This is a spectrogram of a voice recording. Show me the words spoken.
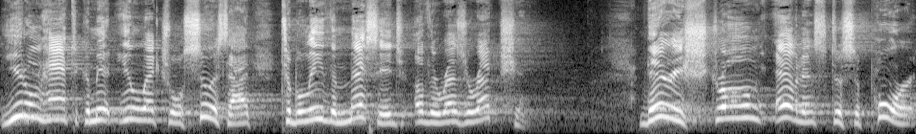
you don't have to commit intellectual suicide to believe the message of the resurrection. There is strong evidence to support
